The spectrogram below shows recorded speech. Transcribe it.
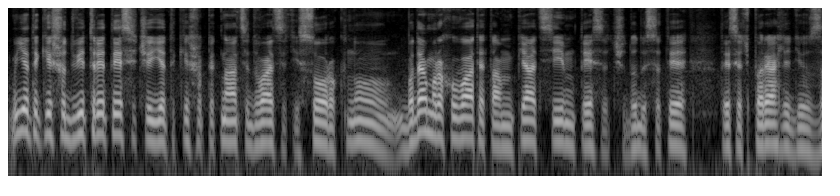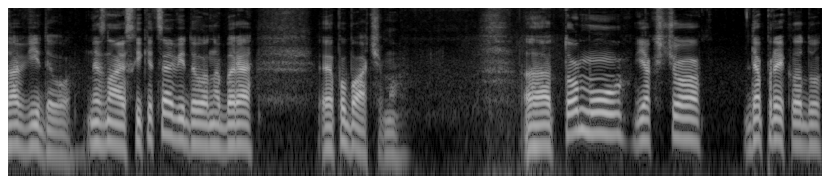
Є такі, що 2-3 тисячі, є такі, що 15, 20 і 40. Ну, будемо рахувати там 5-7 тисяч до 10 тисяч переглядів за відео. Не знаю, скільки це відео набере, е, побачимо. Е, Тому, якщо Для прикладу,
